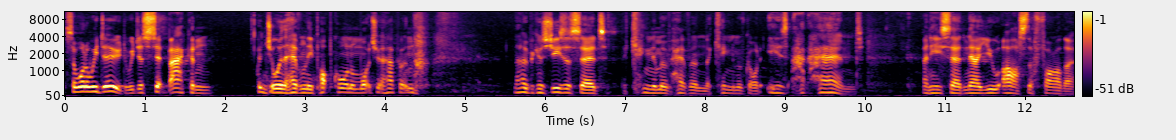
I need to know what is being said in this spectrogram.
So, what do we do? Do we just sit back and enjoy the heavenly popcorn and watch it happen? no, because Jesus said, The kingdom of heaven, the kingdom of God is at hand. And he said, Now you ask the Father,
